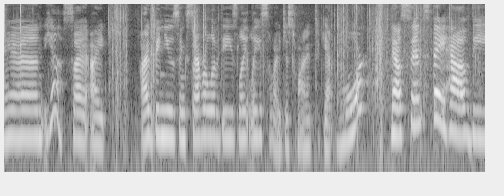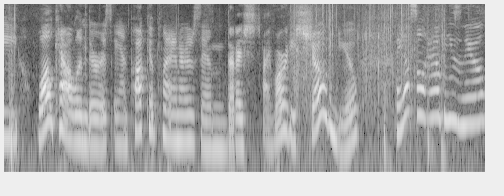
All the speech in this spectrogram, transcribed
And yes, I, I I've been using several of these lately, so I just wanted to get more. Now, since they have the wall calendars and pocket planners and that I I've already shown you. They also have these new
